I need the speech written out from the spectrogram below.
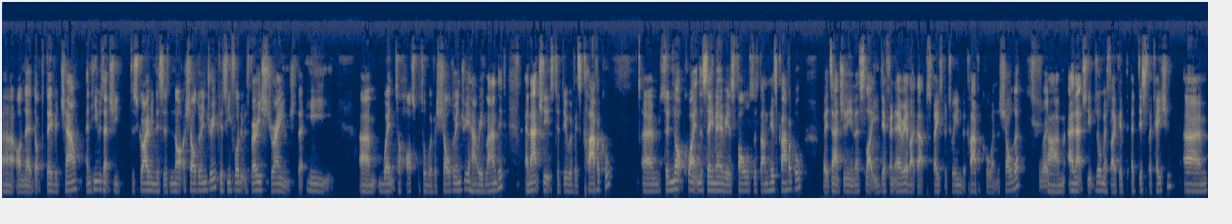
uh, on there, Dr. David Chao, and he was actually describing this as not a shoulder injury because he thought it was very strange that he um, went to hospital with a shoulder injury, how he landed, and actually it's to do with his clavicle. Um, so not quite in the same area as Foles has done his clavicle, but it's actually in a slightly different area, like that space between the clavicle and the shoulder. Right. Um, and actually, it was almost like a, a dislocation. Um,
